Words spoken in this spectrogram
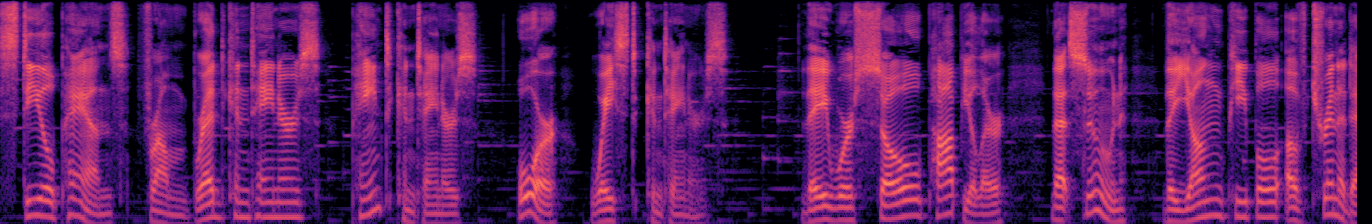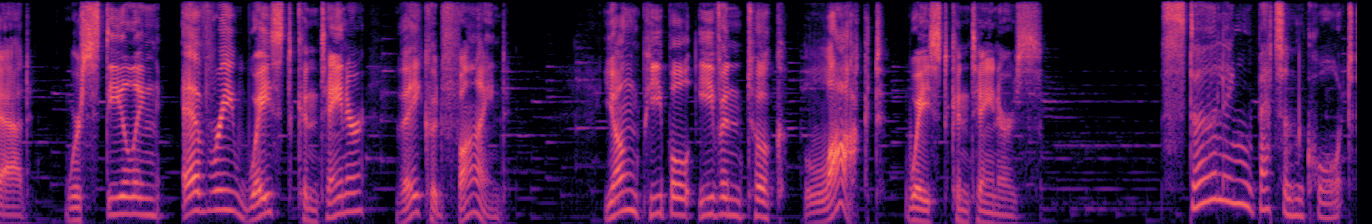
steel pans from bread containers, paint containers, or waste containers. They were so popular that soon the young people of Trinidad were stealing every waste container they could find. Young people even took locked waste containers. Sterling Betancourt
